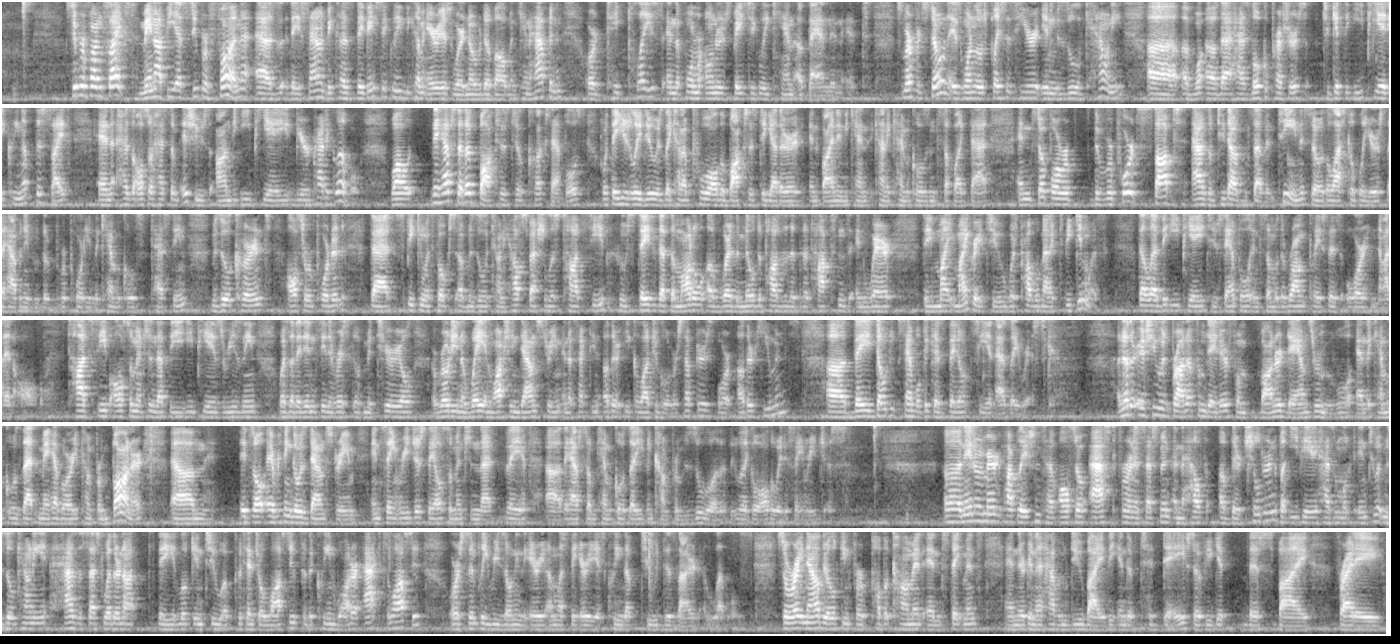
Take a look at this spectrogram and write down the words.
Superfund sites may not be as super fun as they sound because they basically become areas where Nova development can happen or take place and the former owners basically can abandon it. Smurfit Stone is one of those places here in Missoula County uh, of, uh, that has local pressures to get the EPA to clean up the site and has also had some issues on the EPA bureaucratic level. While they have set up boxes to collect samples, what they usually do is they kind of pool all the boxes together and find any can, kind of chemicals and stuff like that. And so far, the reports stopped as of 2017, so the last couple of years they haven't even been reporting the chemicals testing. Missoula Current also reported that speaking with folks of Missoula County Health Specialist Todd Sieb, who stated that the model of where the mill deposited the toxins and where they might migrate to was problematic to begin with that led the EPA to sample in some of the wrong places or not at all. Todd Sieb also mentioned that the EPA's reasoning was that they didn't see the risk of material eroding away and washing downstream and affecting other ecological receptors or other humans. Uh, they don't sample because they don't see it as a risk. Another issue was brought up from data from Bonner Dam's removal and the chemicals that may have already come from Bonner. Um, it's all everything goes downstream. In St. Regis, they also mentioned that they have uh, they have some chemicals that even come from Missoula that, go all the way to St. Regis. Uh, Native American populations have also asked for an assessment and the health of their children, but EPA hasn't looked into it. Missoula County has assessed whether or not they look into a potential lawsuit for the Clean Water Act lawsuit or simply rezoning the area unless the area is cleaned up to desired levels. So right now they're looking for public comment and statements and they're going to have them due by the end of today. So if you get this by Friday,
